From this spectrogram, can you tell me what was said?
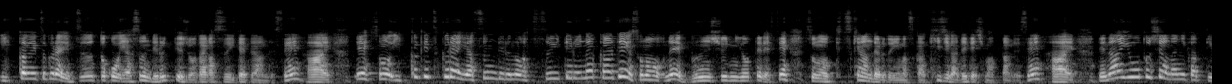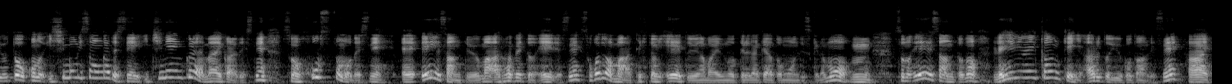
1ヶ月ぐらいずっとこう、休んでるっていう状態が続いてたんですね。はい。で、その1ヶ月くらい休んでるのが続いてる中で、そのね、文春によってですね、そのスキャンダルといいますか、記事が出てしまったんですね。はい。で、内容としては何かっていうと、この石森さんがですね、1年くらい前からですね、そのホストのですね、え A さんという、まあ、アルファベットの A ですね。そこではまあ、適当に A という名前で載ってるだけだと思うんですけども、うん。その A さんとの恋愛関係にあるということなんですね。はい。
